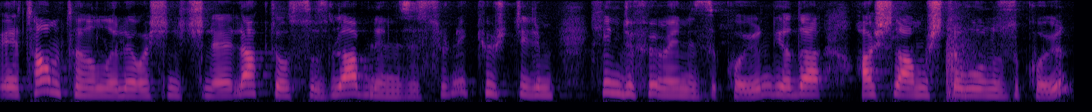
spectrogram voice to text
e, tam tahıllı lavaşın içine laktozsuz labnenizi sürün. 2-3 dilim hindi fümenizi koyun ya da haşlanmış tavuğunuzu koyun.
